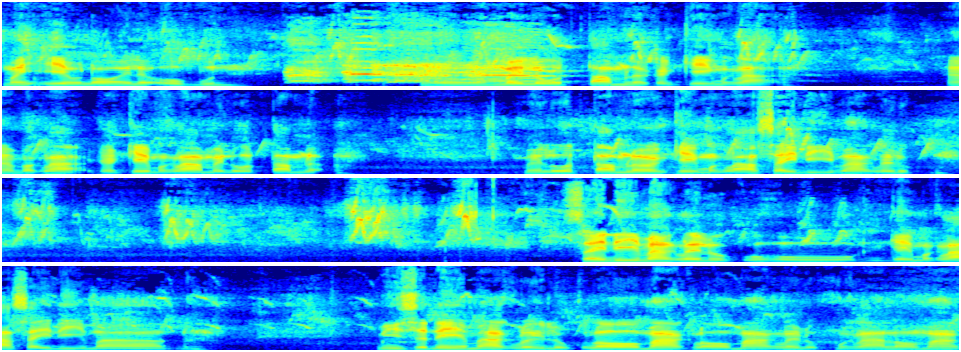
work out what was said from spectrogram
ไม่เอวลอยแล้วโอบุญโอ้ไม่โหลดต่ำแล้วกางเกงบักละ ฮะบักละกางเกงบักละไม่โลดต่ำแล้ว ไม่โลดต่ำแล้วกางเกงบักละใส่ดีมากเลยลูก ใส่ดีมากเลยลูกโอ้โหกางเกงบักละใส่ดีมาก มีเสน่ห์มากเลยลูกหล่อมากหล่อมากเลยลูกบักละหล่อมาก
